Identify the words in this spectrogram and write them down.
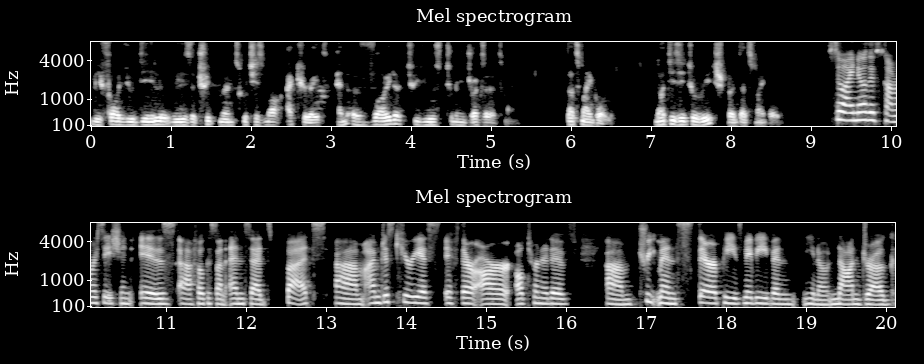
before you deal with a treatment which is more accurate and avoid to use too many drugs at a time. That's my goal. Not easy to reach, but that's my goal. So I know this conversation is uh, focused on NSAIDs, but um, I'm just curious if there are alternative um, treatments, therapies, maybe even you know non-drug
